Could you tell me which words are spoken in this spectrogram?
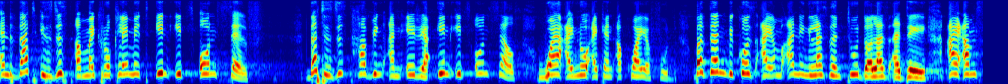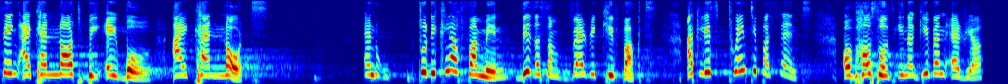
And that is just a microclimate in its own self. That is just having an area in its own self where I know I can acquire food. But then because I am earning less than $2 a day, I am saying I cannot be able. I cannot. And to declare famine, these are some very key facts. At least 20% of households in a given area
